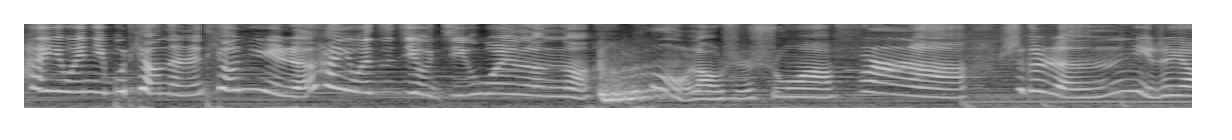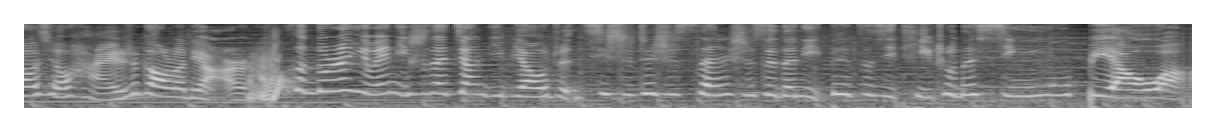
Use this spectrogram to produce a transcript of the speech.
还以为你不挑男人挑女人，还以为自己有机会了呢。哼，老实说啊，凤儿啊，是个人，你这要求还是高了点儿。很多人以为你是在降低标准，其实这是三十岁的你对自己提出的新目标啊！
